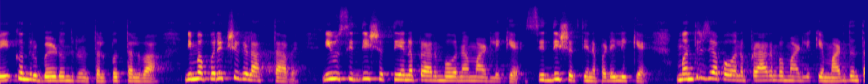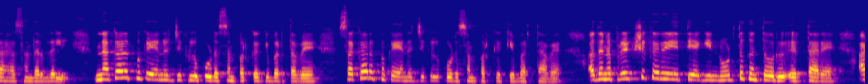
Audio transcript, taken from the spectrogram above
ಬೇಕಂದ್ರೂ ಬೇಡಂದ್ರೂ ತಲುಪುತ್ತಲ್ವಾ? ನಿಮ್ಮ ಪರೀಕ್ಷೆಗಳಾಗ್ತಾವೆ. ನೀವು ಸಿದ್ಧಿ ಶಕ್ತಿಯನ್ನು ಪ್ರಾರಂಭವನ್ನು ಮಾಡಲಿಕ್ಕೆ ಸಿದ್ಧಿ ಶಕ್ತಿಯನ್ನು ಪಡೀಲಿಕ್ಕೆ, ಮಂತ್ರಜಾಪವನ್ನು ಪ್ರಾರಂಭ ಮಾಡಲಿಕ್ಕೆ ಮಾಡಿದಂತಹ ಸಂದರ್ಭದಲ್ಲಿ ನಕಾರಾತ್ಮಕ ಎನರ್ಜಿಗಳು ಕೂಡ ಸಂಪರ್ಕಕ್ಕೆ ಬರ್ತವೆ, ಸಕಾರಾತ್ಮಕ ಎನರ್ಜಿಗಳು ಕೂಡ ಸಂಪರ್ಕಕ್ಕೆ ಬರ್ತವೆ. ಅದನ್ನು ಪ್ರೇಕ್ಷಕರ ರೀತಿಯಾಗಿ ನೋಡ್ತಕ್ಕಂಥವ್ರು ಇರ್ತಾರೆ, ಆ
